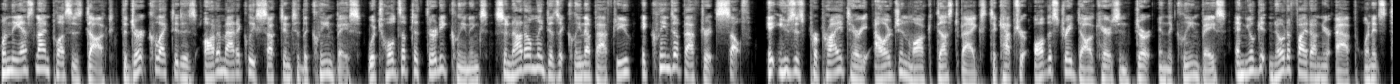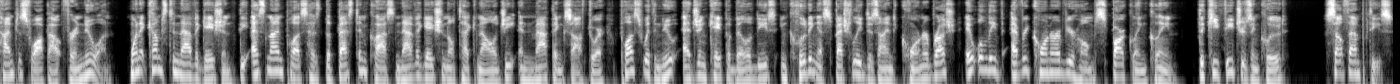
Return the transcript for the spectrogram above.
When the S9 Plus is docked, the dirt collected is automatically sucked into the clean base, which holds up to 30 cleanings, so not only does it clean up after you, it cleans up after itself. It uses proprietary allergen lock dust bags to capture all the stray dog hairs and dirt in the clean base, and you'll get notified on your app when it's time to swap out for a new one. When it comes to navigation, the S9 Plus has the best-in-class navigational technology and mapping software, plus with new edging capabilities, including a specially designed corner brush, it will leave every corner of your home sparkling clean. The key features include Self-empties.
